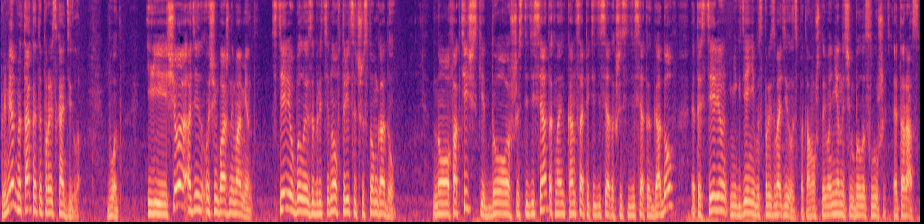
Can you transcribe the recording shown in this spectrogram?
Примерно так это происходило. Вот. И еще один очень важный момент. Стерео было изобретено в 1936 году. Но фактически до 60-х, конца 50-х, 60-х годов это стерео нигде не воспроизводилось, потому что его не на чем было слушать. Это раз.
